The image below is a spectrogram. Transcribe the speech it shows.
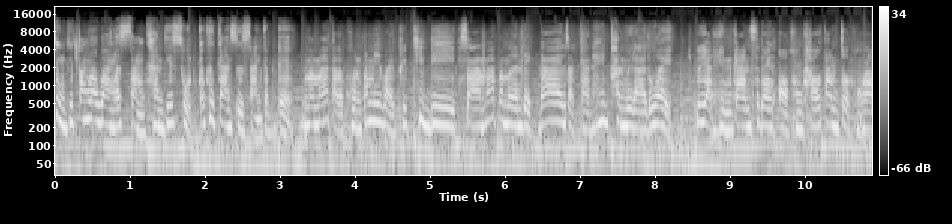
สิ่งที่ต้องระวังและสำคัญที่สุดก็คือการสื่อสารกับเด็ก มาม่าแต่ละคนต้องมีไหวพริบที่ดี สามารถประเมินเด็กได้จัดการให้ทันเวลาด้วย เราอยากเห็นการแสดงออกของเขาตามโจทย์ของเรา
